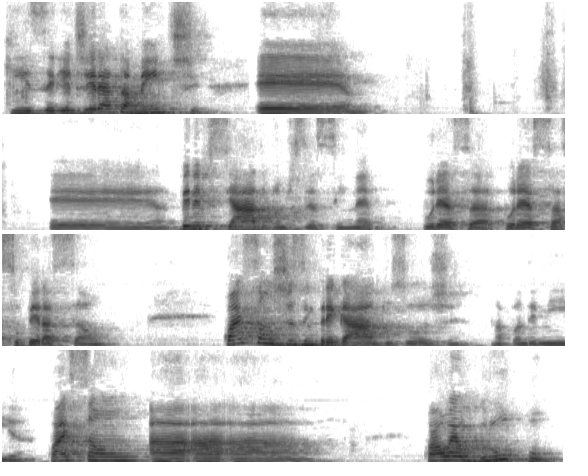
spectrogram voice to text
que seria diretamente é, é, beneficiada, vamos dizer assim, né? Por essa, por essa superação. Quais são os desempregados hoje na pandemia? Quais são a, a, a qual é o grupo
